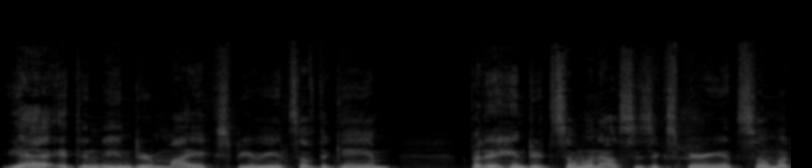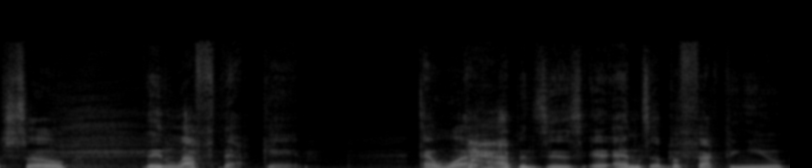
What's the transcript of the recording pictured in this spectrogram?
yeah, it didn't hinder my experience of the game, but it hindered someone else's experience so much so they left that game. And what happens is it ends up affecting you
